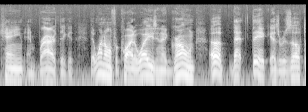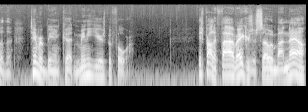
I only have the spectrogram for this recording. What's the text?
cane and briar thicket that went on for quite a ways and had grown up that thick as a result of the timber being cut many years before. It's probably five acres or so, and by now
